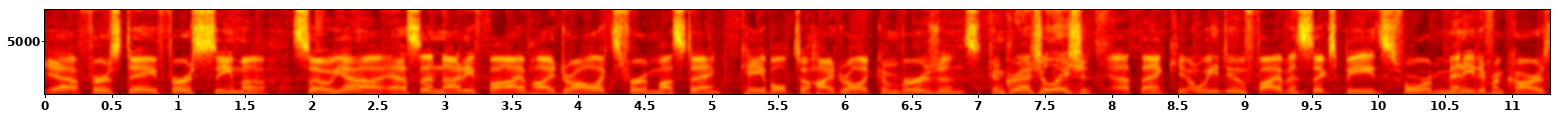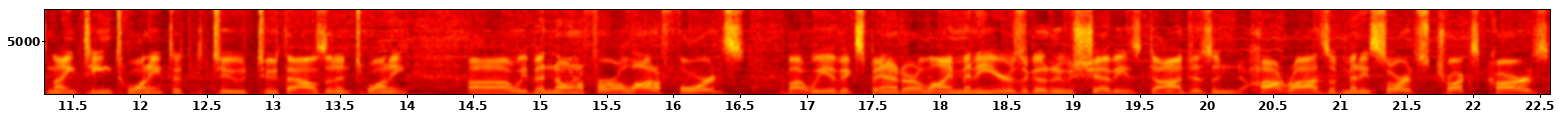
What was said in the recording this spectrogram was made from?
Yeah, first day, first SEMA. So yeah, SN95 hydraulics for a Mustang, cable to hydraulic conversions. Congratulations. Yeah, thank you. We do five and six speeds for many different cars, 1920 to, to 2020. Uh, we've been known for a lot of Fords, but we have expanded our line many years ago to Chevys, Dodges, and hot rods of many sorts, trucks, cars.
